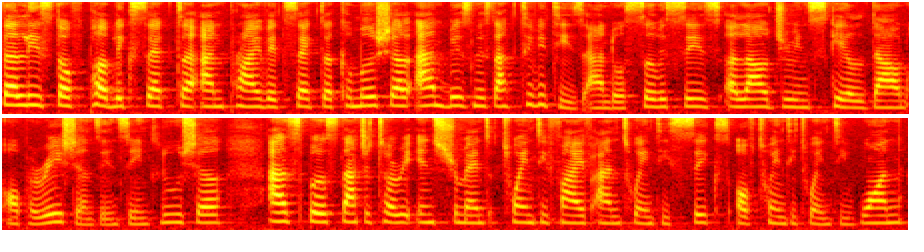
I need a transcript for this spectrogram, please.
The list of public sector and private sector commercial and business activities and or services allowed during scaled-down operations in St. Lucia as per statutory instrument 25 and 26 of 2021,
